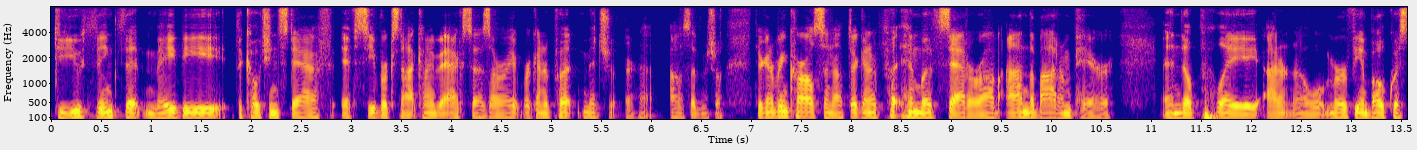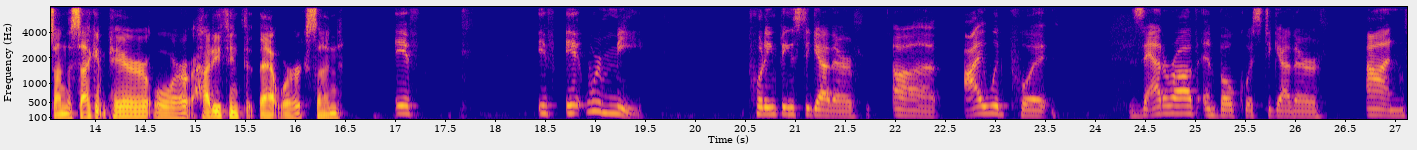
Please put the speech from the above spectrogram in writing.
do you think that maybe the coaching staff, if Seabrook's not coming back, says, "All right, we're going to put Mitchell or not, I said Mitchell, they're going to bring Carlsson up, they're going to put him with Zadorov on the bottom pair, and they'll play, I don't know, Murphy and Boqvist on the second pair, or how do you think that that works? Then, if if it were me putting things together, uh, I would put Zadorov and Boqvist together on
